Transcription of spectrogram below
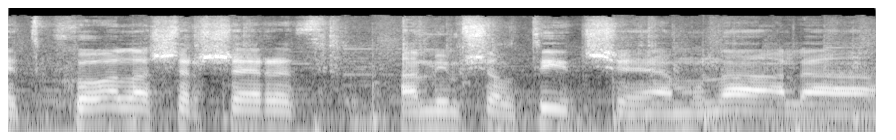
את כל השרשרת הממשלתית שאמונה על ה...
